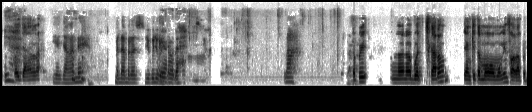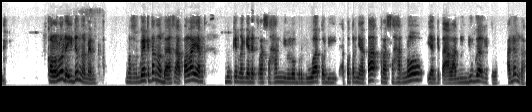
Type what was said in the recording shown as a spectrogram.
Iya. oh janganlah ya jangan deh benar-benar setuju juga Ya udah. nah tapi eh, buat sekarang yang kita mau ngomongin soal apa nih kalau lo ada ide nggak men maksud gue kita nggak bahas apalah yang mungkin lagi ada keresahan di lo berdua atau di atau ternyata keresahan lo yang kita alamin juga gitu. Ada nggak?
